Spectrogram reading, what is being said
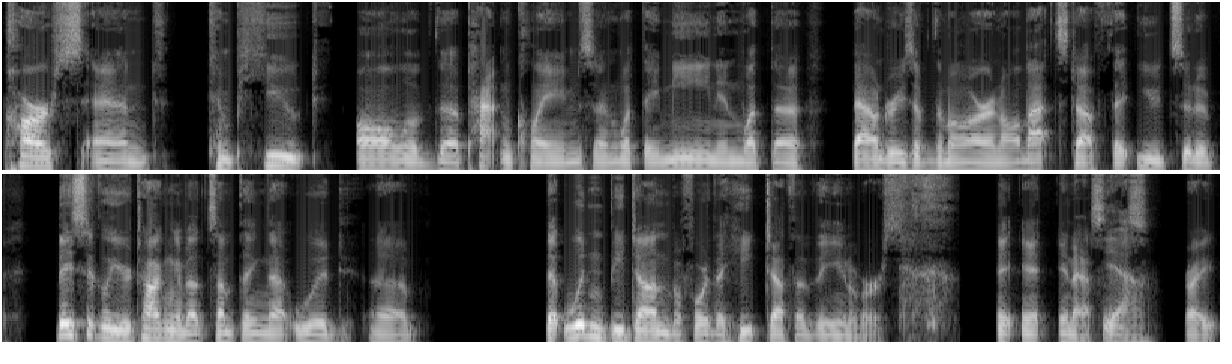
parse and compute all of the patent claims and what they mean and what the boundaries of them are and all that stuff that you'd sort of basically you're talking about something that would uh, that wouldn't be done before the heat death of the universe in, in, essence Yeah. right?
